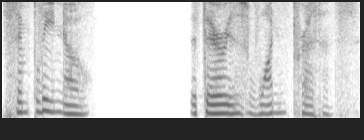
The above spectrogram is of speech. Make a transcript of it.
simply know that there is one presence.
